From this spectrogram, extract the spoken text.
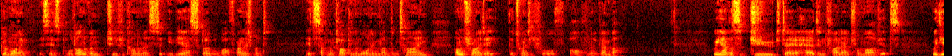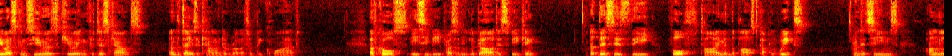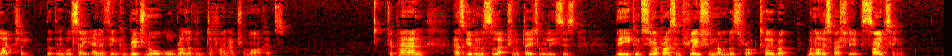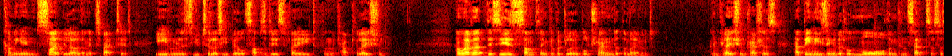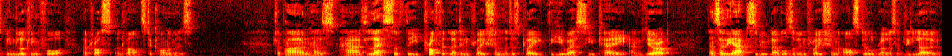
Good morning. This is Paul Donovan, Chief Economist at UBS Global Wealth Management. It's 7 o'clock in the morning London time on Friday, the 24th of November. We have a subdued day ahead in financial markets, with US consumers queuing for discounts and the data calendar relatively quiet. Of course, ECB President Lagarde is speaking, but this is the fourth time in the past couple of weeks, and it seems unlikely that they will say anything original or relevant to financial markets. Japan has given a selection of data releases. The consumer price inflation numbers for October were not especially exciting, coming in slightly lower than expected, even as utility bill subsidies fade from the calculation. However, this is something of a global trend at the moment. Inflation pressures have been easing a little more than consensus has been looking for across advanced economies. Japan has had less of the profit led inflation that has plagued the US, UK, and Europe, and so the absolute levels of inflation are still relatively low.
